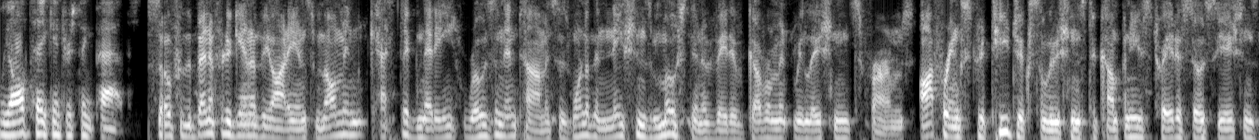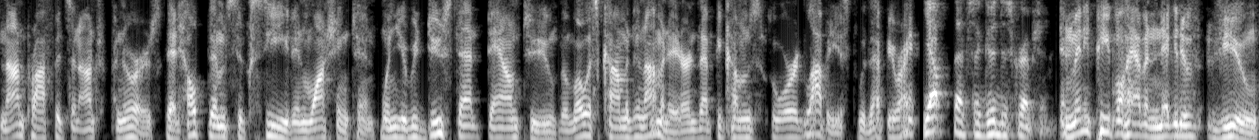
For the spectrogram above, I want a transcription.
we all take interesting paths. So, for the benefit again of the audience, Mehlman, Castagnetti, Rosen, and Thomas is one of the nation's most innovative government relations firms, offering strategic solutions to companies, trade associations, nonprofits, and entrepreneurs that help them succeed in Washington. When you reduce that down to the lowest common denominator, and that becomes the word lobbyist. Would that be right? Yep, that's a good description. And many people have a negative view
